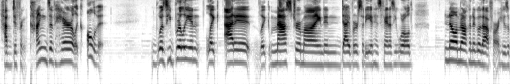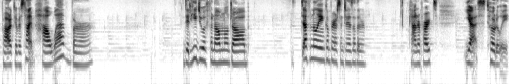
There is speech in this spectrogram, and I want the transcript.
have different kinds of hair, like all of it. Was he brilliant, like at it, like mastermind and diversity in his fantasy world? No, I'm not going to go that far. He was a product of his time. However, did he do a phenomenal job? Definitely in comparison to his other counterparts. Yes, totally.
